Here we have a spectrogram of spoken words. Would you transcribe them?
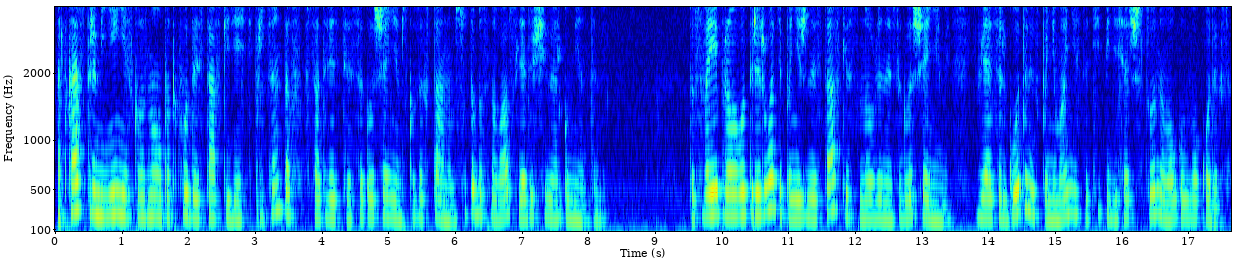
Отказ применения сквозного подхода и ставки 10% в соответствии с соглашением с Казахстаном суд обосновал следующими аргументами. По своей правовой природе пониженные ставки, установленные соглашениями, являются льготами в понимании статьи 56 Налогового кодекса.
